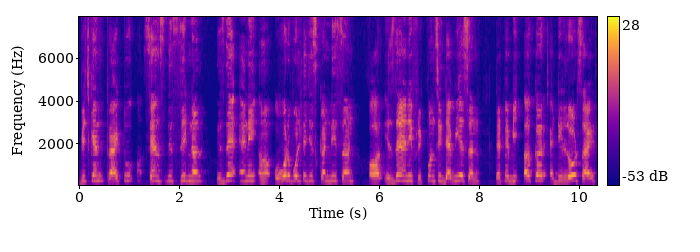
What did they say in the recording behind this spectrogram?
which can try to sense the signal. Is there any uh, over voltages condition or is there any frequency deviation that may be occur at the load side?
